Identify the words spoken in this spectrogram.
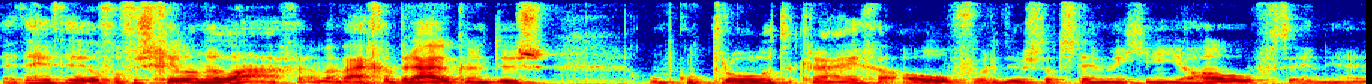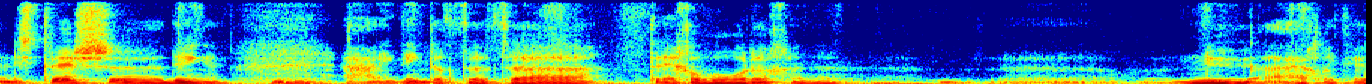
Het heeft heel veel verschillende lagen, maar wij gebruiken het dus om controle te krijgen over dus dat stemmetje in je hoofd en eh, die stressdingen. dingen. Mhm. ja, ik denk dat het eh, tegenwoordig eh, eh, nu eigenlijk eh,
